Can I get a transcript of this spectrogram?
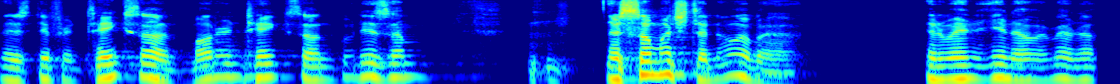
there's different takes on modern takes on Buddhism. there's so much to know about. And when you know, I remember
